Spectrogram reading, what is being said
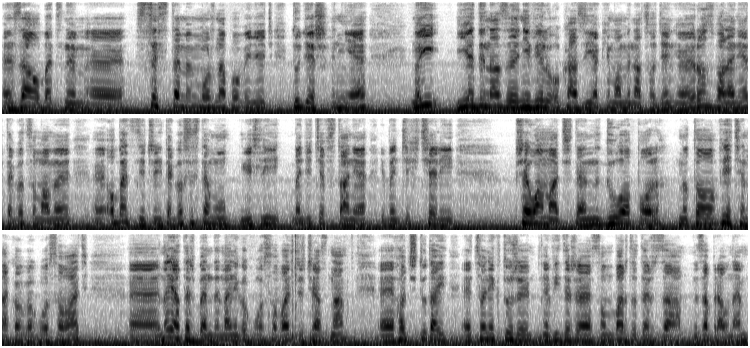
e, za obecnym e, systemem, można powiedzieć, tudzież nie. No i jedyna z niewielu okazji, jakie mamy na co dzień, e, rozwalenie tego, co mamy obecnie, czyli tego systemu. Jeśli będziecie w stanie i będziecie chcieli przełamać ten duopol, no to wiecie na kogo głosować. E, No ja też będę na niego głosować, rzecz jasna. E, Choć tutaj e, co niektórzy widzę, że są bardzo też za, za Braunem.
